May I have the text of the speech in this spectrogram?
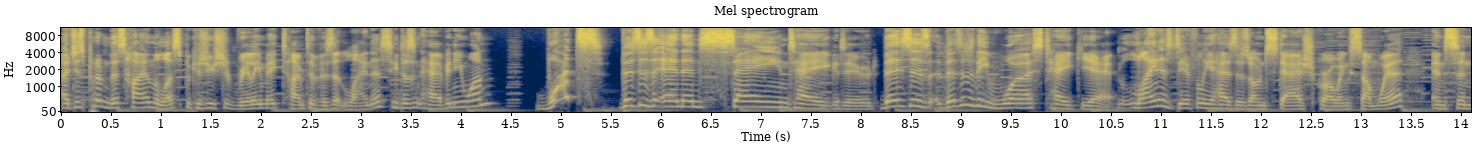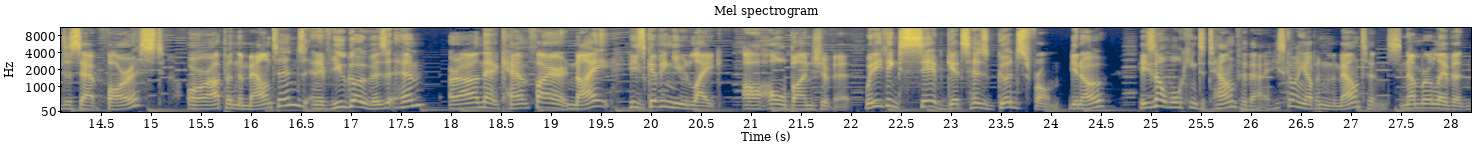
I just put him this high on the list because you should really make time to visit Linus. He doesn't have anyone. What? This is an insane take, dude. This is this is the worst take yet. Linus definitely has his own stash growing somewhere in Cindersap Forest or up in the mountains, and if you go visit him around that campfire at night, he's giving you like a whole bunch of it. Where do you think Seb gets his goods from? You know? He's not walking to town for that. He's going up into the mountains. Number 11.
